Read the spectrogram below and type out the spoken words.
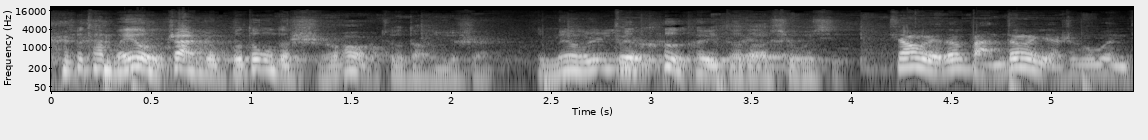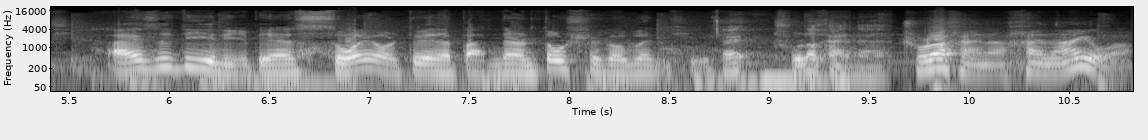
就他没有站着不动的时候，就等于是你没有一刻可以得到休息。姜伟的板凳也是个问题，S D 里边所有队的板凳都是个问题哎，除了海南，除了海南，海南有啊，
